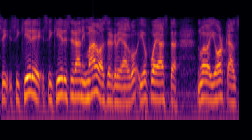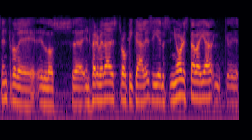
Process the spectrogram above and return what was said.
si, si, quiere, si quiere ser animado a hacer de algo, yo fui hasta Nueva York al centro de las eh, enfermedades tropicales y el Señor estaba ya eh,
